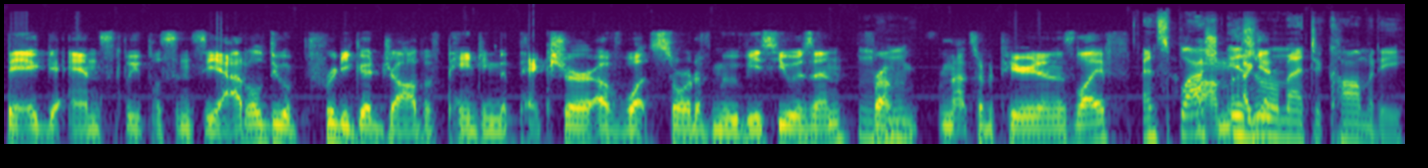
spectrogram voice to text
Big and Sleepless in Seattle do a pretty good job of painting the picture of what sort of movies he was in from from that sort of period in his life. And Splash Um, is a romantic comedy.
